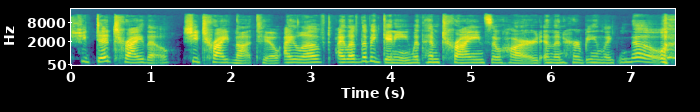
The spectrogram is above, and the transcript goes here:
She did try though. She tried not to. I loved I loved the beginning with him trying so hard and then her being like, no.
